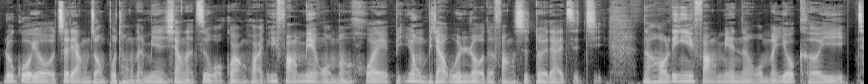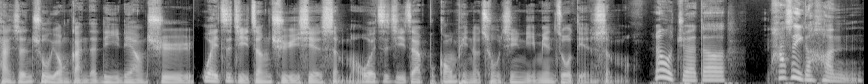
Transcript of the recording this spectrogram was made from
如果有这两种不同的面向的自我关怀，一方面我们会用比较温柔的方式对待自己，然后另一方面呢，我们又可以产生出勇敢的力量，去为自己争取一些什么，为自己在不公平的处境里面做点什么。因为我觉得它是一个很。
